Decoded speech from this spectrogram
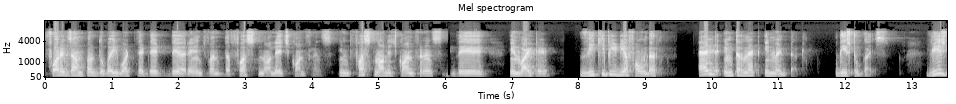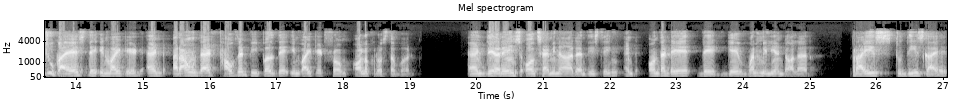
for example, Dubai, what they did, they arranged one the first knowledge conference. In first knowledge conference, they invited Wikipedia founder and internet inventor these two guys these two guys they invited and around that thousand people they invited from all across the world and they arranged all seminar and these things and on the day they gave one million dollar prize to these guys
